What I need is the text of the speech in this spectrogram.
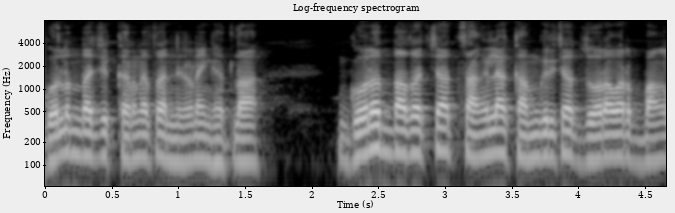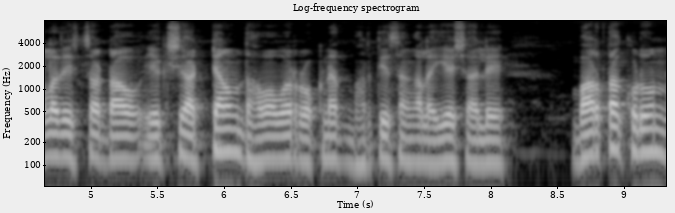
गोलंदाजी करण्याचा निर्णय घेतला. गोलंदाजाच्या चांगल्या कामगिरीच्या जोरावर बांगलादेशचा डाव एकशे अठ्ठ्याण्णव धावावर रोखण्यात भारतीय संघाला यश आले. भारताकडून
